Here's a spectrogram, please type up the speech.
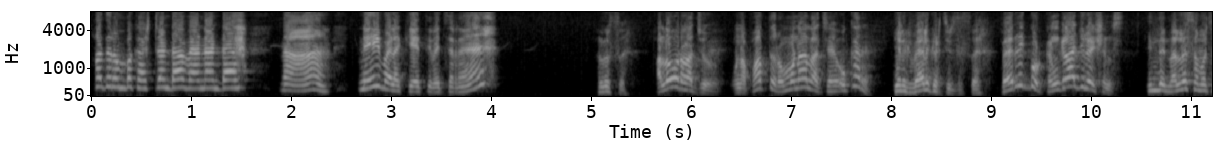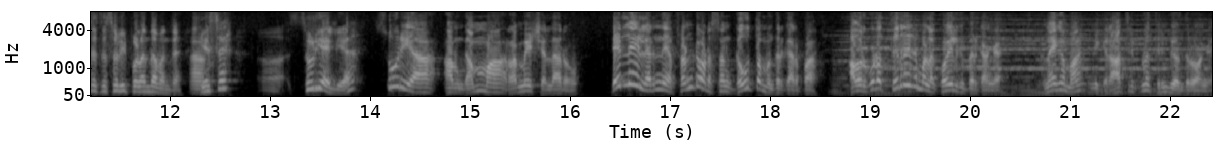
அது ரொம்ப கஷ்டம்டா வேணாம்டா. நான் நெய் விளக்கு ஏத்தி வச்சிடறேன். Hello sir. ஹலோ ராஜு உன்னை பார்த்து ரொம்ப நாள் ஆச்சே உட்காரு. எனக்கு வேலை கிடைச்சிருச்சு சார் வெரி குட் கங்க்ராச்சுலேஷன்ஸ் இந்த நல்ல சமாச்சாரத்தை சொல்லிட்டு போலாம் தான் வந்தேன். ஏன் சார் சூர்யா இல்லையா? சூர்யா அவங்க அம்மா ரமேஷ் எல்லாரும் டெல்லியில இருந்து என் ஃப்ரெண்டோட சன் கௌதம் வந்திருக்காருப்பா. அவர் கூட திருநெல்மலை கோயிலுக்கு போயிருக்காங்க. அநேகமா இன்னைக்கு ராத்திரிக்குள்ள திரும்பி வந்துருவாங்க.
